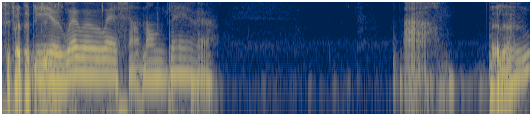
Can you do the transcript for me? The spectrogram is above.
c'est- Euh, c'est pas ta Et euh, ouais, ouais, ouais, ouais, c'est un anglais. ouais. Ah, Alors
